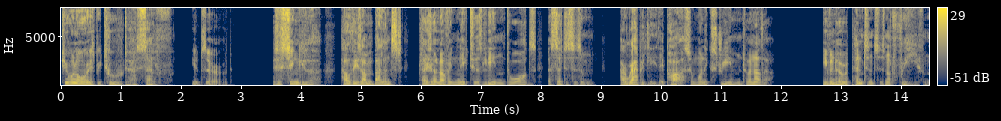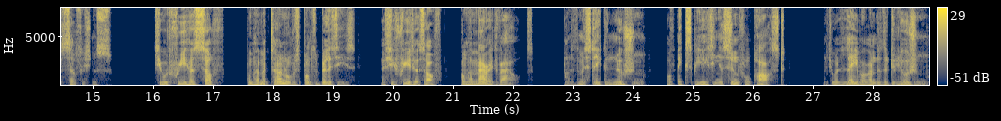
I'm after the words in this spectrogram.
She will always be true to herself, he observed. It is singular how these unbalanced, pleasure-loving natures lean towards asceticism, how rapidly they pass from one extreme to another. Even her repentance is not free from selfishness. She would free herself from her maternal responsibilities as she freed herself from her marriage vows, under the mistaken notion of expiating a sinful past, and she will labour under the delusion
